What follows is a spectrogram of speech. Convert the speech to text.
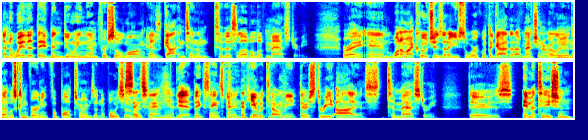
And the way that they've been doing them for so long has gotten to them to this level of mastery, right? And one of my coaches that I used to work with, the guy that I mentioned earlier that was converting football terms into voiceovers, Saints fan. Yeah. yeah, big Saints fan. He would tell me there's three I's to mastery. There's imitation,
